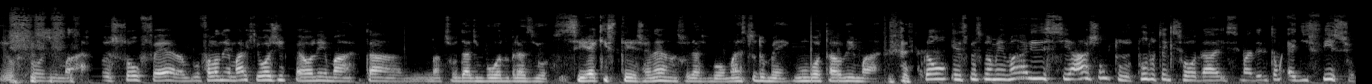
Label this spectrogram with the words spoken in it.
Eu sou o Neymar. Eu sou o Fera. Vou falar o Neymar que hoje é o Neymar. Tá na atividade boa do Brasil. Se é que esteja, né? Na atividade boa. Mas tudo bem. Vamos botar o Neymar. Então, eles pensam que é o Neymar e se acham tudo. Tudo tem que se rodar em cima dele. Então, é difícil o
